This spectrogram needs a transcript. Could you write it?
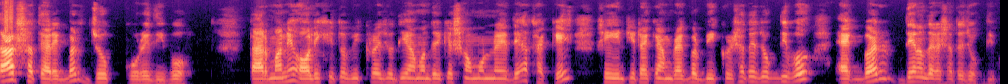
তার সাথে আরেকবার যোগ করে দিব। তার মানে অলিখিত বিক্রয় যদি আমাদেরকে সমন্বয়ে দেয়া থাকে, সেই এন্ট্রিটাকে আমরা একবার বিক্রয়ের সাথে যোগ দিব, একবার দেনাদারের সাথে যোগ দিব।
